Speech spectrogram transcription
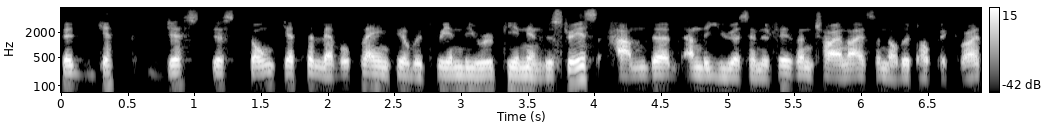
that get just just don't get the level playing field between the European industries and the and the US industries, and China is another topic, right?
